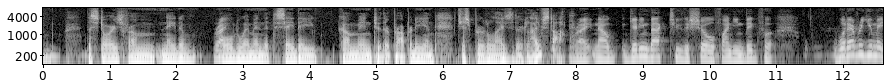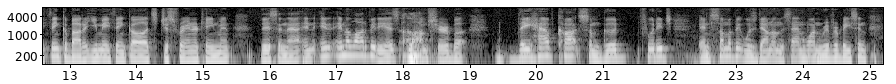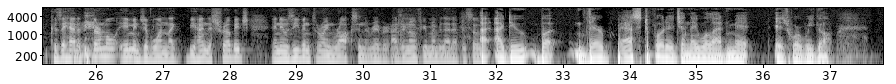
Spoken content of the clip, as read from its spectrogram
the stories from Native Right. old women that say they come into their property and just brutalize their livestock. Right. Now, getting back to the show, Finding Bigfoot, whatever you may think about it, you may think, oh, it's just for entertainment, this and that. And, and, and a lot of it is. I'm sure, but they have caught some good footage. And some of it was down on the San Juan River Basin because they had a thermal image of one like behind the shrubage, and it was even throwing rocks in the river. I don't know if you remember that episode. I, I do, but their best footage, and they will admit, is where we go.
